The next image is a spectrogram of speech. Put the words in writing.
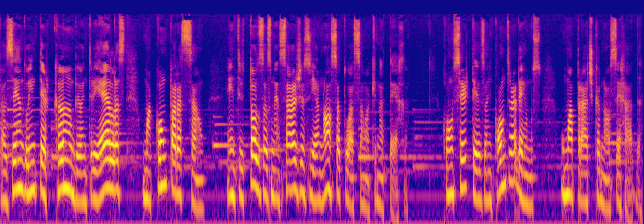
fazendo o intercâmbio entre elas, uma comparação entre todas as mensagens e a nossa atuação aqui na Terra com certeza encontraremos uma prática nossa errada.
